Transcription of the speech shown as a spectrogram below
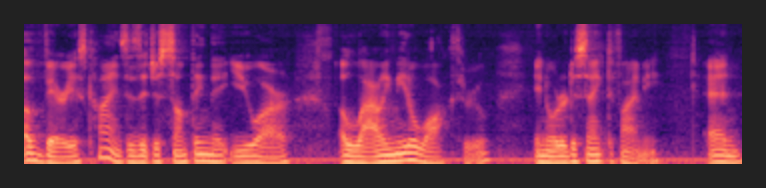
of various kinds? Is it just something that you are allowing me to walk through in order to sanctify me? And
